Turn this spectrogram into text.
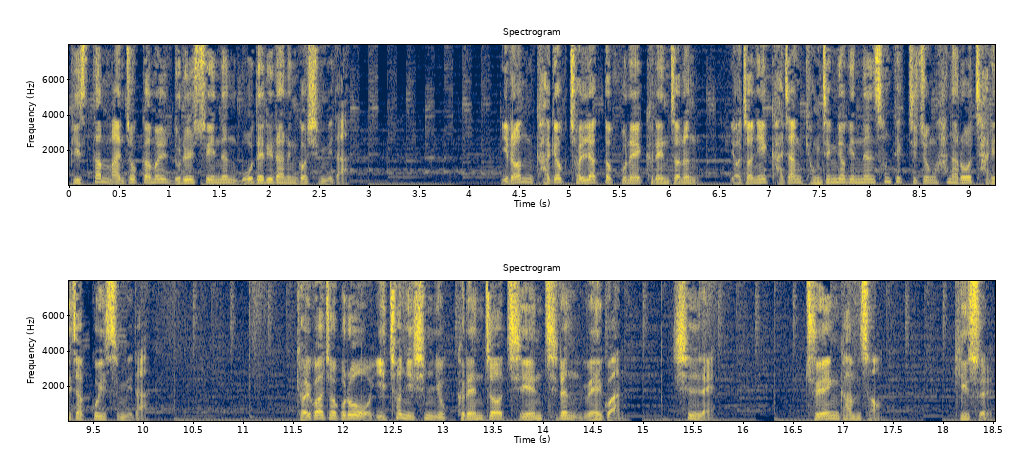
비슷한 만족감을 누릴 수 있는 모델이라는 것입니다. 이런 가격 전략 덕분에 그랜저는 여전히 가장 경쟁력 있는 선택지 중 하나로 자리 잡고 있습니다. 결과적으로 2026 그랜저 GN7은 외관, 실내, 주행 감성, 기술,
